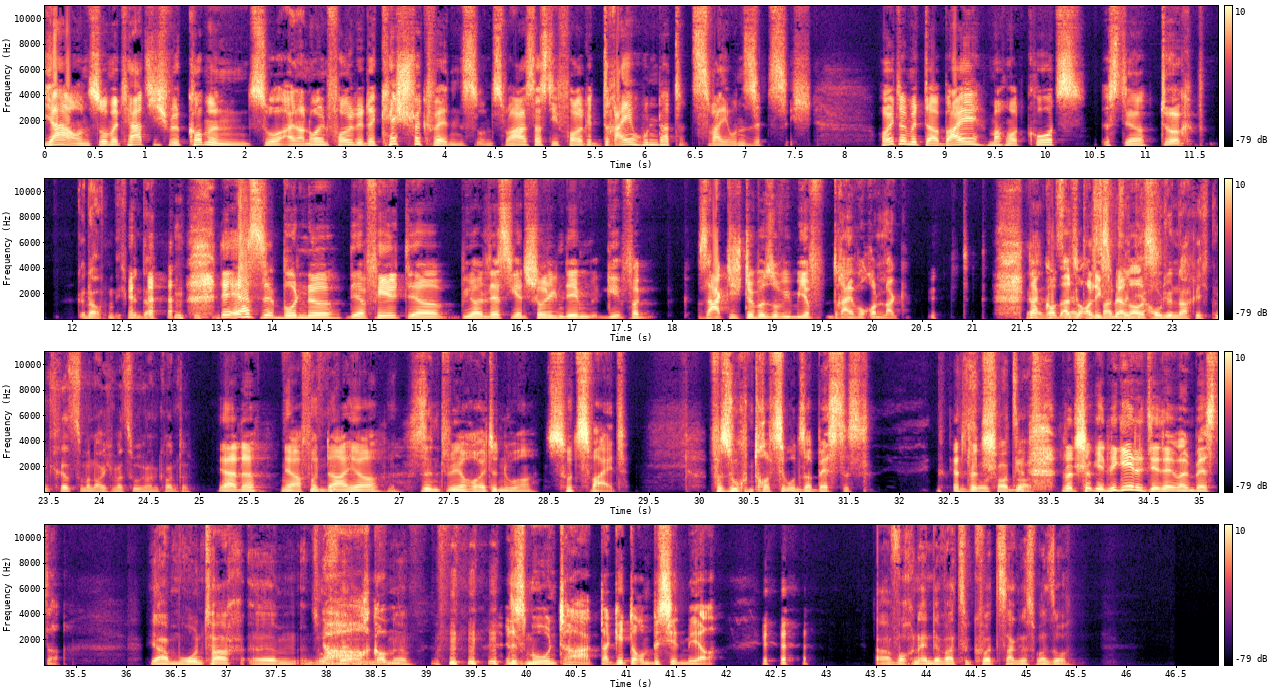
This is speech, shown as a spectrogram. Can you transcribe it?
Ja, und somit herzlich willkommen zu einer neuen Folge der Cash-Frequenz. Und zwar ist das die Folge 372. Heute mit dabei, machen wir kurz, ist der Dirk. Genau, ich bin da. der erste im Bunde, der fehlt, der Björn lässt sich entschuldigen, dem versagt die Stimme so wie mir drei Wochen lang. da ja, kommt also auch nichts mehr raus. Die Audionachrichten kriegst, wo man euch mal zuhören konnte. Ja, ne? Ja, von daher sind wir heute nur zu zweit versuchen trotzdem unser Bestes. Das so wird, schaut's schon, aus. wird schon gehen. Wie geht es dir denn, mein Bester? Ja, Montag, ähm, insofern. Ach komm. Ne? es ist Montag, da geht doch ein bisschen mehr. ja, Wochenende war zu kurz, sagen wir es mal so.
